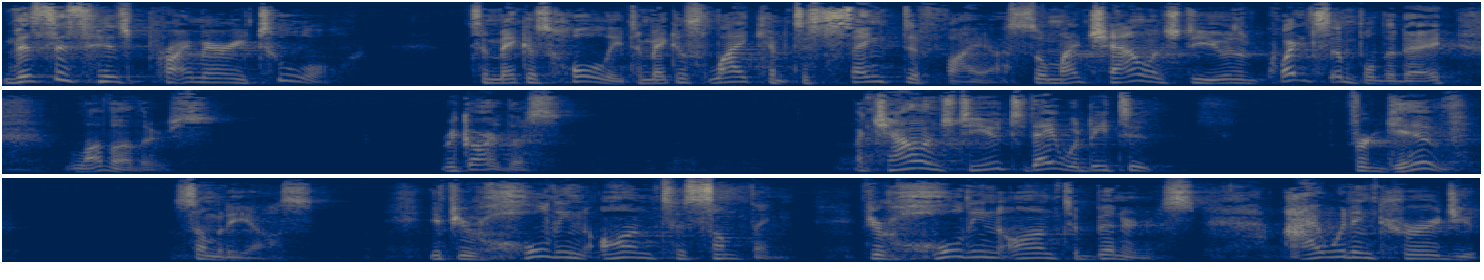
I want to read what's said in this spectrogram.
This is his primary tool to make us holy, to make us like him, to sanctify us. So my challenge to you is quite simple today. Love others. Regardless. My challenge to you today would be to forgive somebody else. If you're holding on to something, if you're holding on to bitterness, I would encourage you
